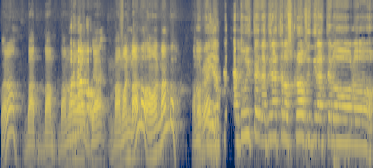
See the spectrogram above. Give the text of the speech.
Bueno, va- va- vamos, Al mambo. ya, vamos al mambo, vamos al mambo. Vamos ya, ya tuviste, ya tiraste los crops y tiraste los. los-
